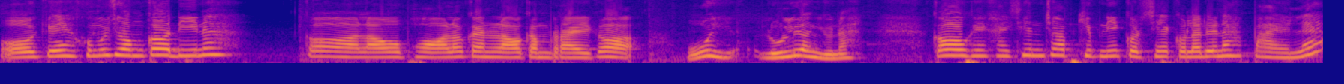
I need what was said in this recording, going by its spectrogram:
โอเค คุณผู้ชมก็ดีนะ ก็เราพอแล้วกันเรากำไรก็ อุ้ยรู้เรื่องอยู่นะ ก็โอเค ใครชื่นชอบคลิปนี้กดแชร์กดไลค์ด้วยนะไปแล้ว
